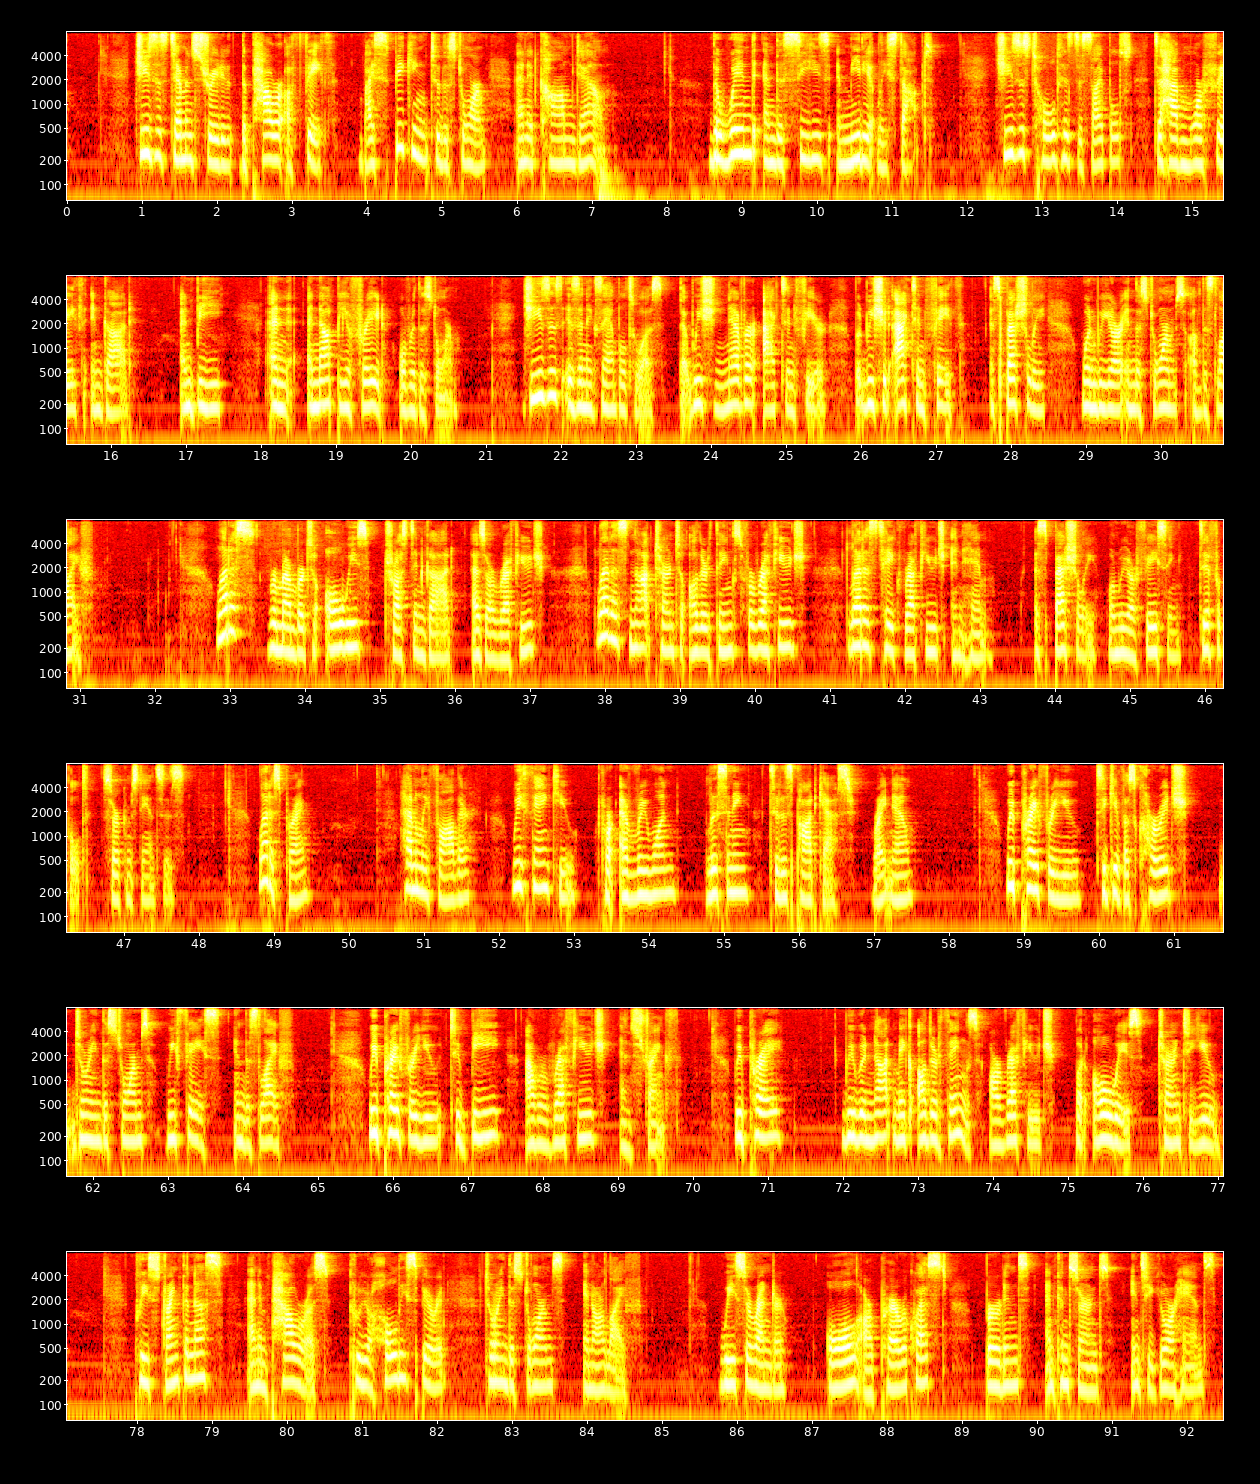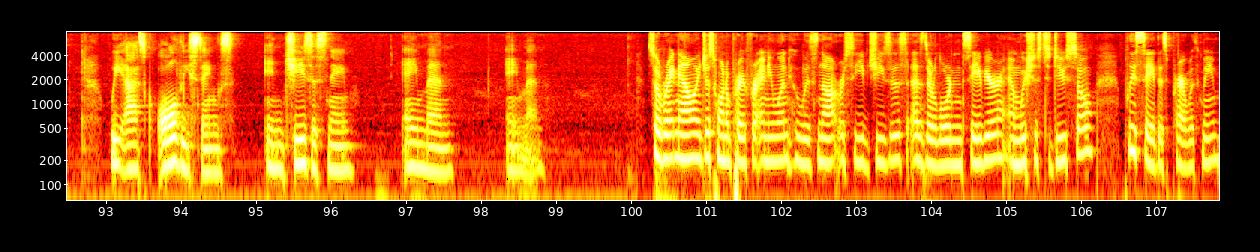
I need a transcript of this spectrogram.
Jesus demonstrated the power of faith by speaking to the storm and it calmed down. The wind and the seas immediately stopped. Jesus told his disciples to have more faith in God and be and and not be afraid over the storm. Jesus is an example to us that we should never act in fear, but we should act in faith, especially when we are in the storms of this life. Let us remember to always trust in God as our refuge. Let us not turn to other things for refuge. Let us take refuge in Him, especially when we are facing difficult circumstances. Let us pray. Heavenly Father, we thank you for everyone listening to this podcast right now. We pray for you to give us courage during the storms we face in this life. We pray for you to be our refuge and strength. We pray we would not make other things our refuge, but always turn to you. Please strengthen us and empower us through your Holy Spirit during the storms in our life. We surrender all our prayer requests, burdens, and concerns into your hands. We ask all these things in Jesus' name. Amen. Amen. So, right now, I just want to pray for anyone who has not received Jesus as their Lord and Savior and wishes to do so. Please say this prayer with me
